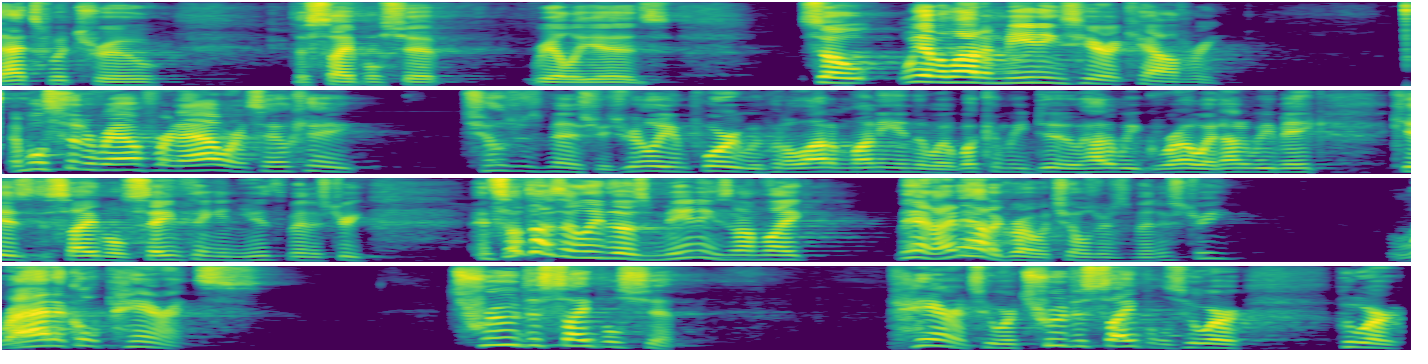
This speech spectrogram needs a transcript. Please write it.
That's what true discipleship really is. So we have a lot of meetings here at Calvary. And we'll sit around for an hour and say, okay, children's ministry is really important. We put a lot of money into it. What can we do? How do we grow it? How do we make kids disciples? Same thing in youth ministry. And sometimes I leave those meetings and I'm like, man, I know how to grow a children's ministry. Radical parents, true discipleship, parents who are true disciples, who are, who are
